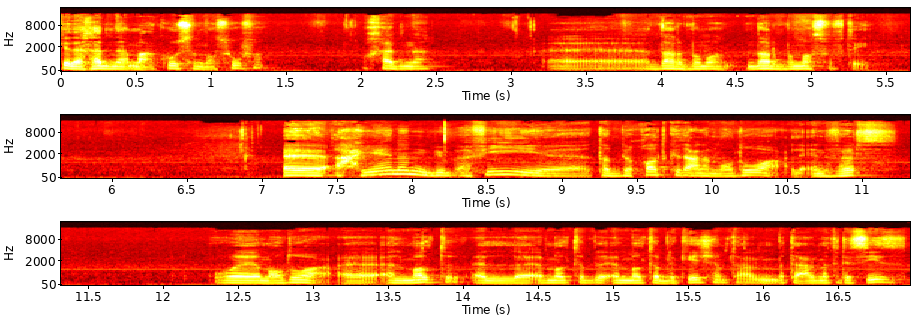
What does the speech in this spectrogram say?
كده خدنا معكوس المصفوفه وخدنا آه ضرب ضرب مصفوفتين أحيانا بيبقى في تطبيقات كده على موضوع الانفرس وموضوع ال multi ال multiplication بتاع بتاع ال matrices.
